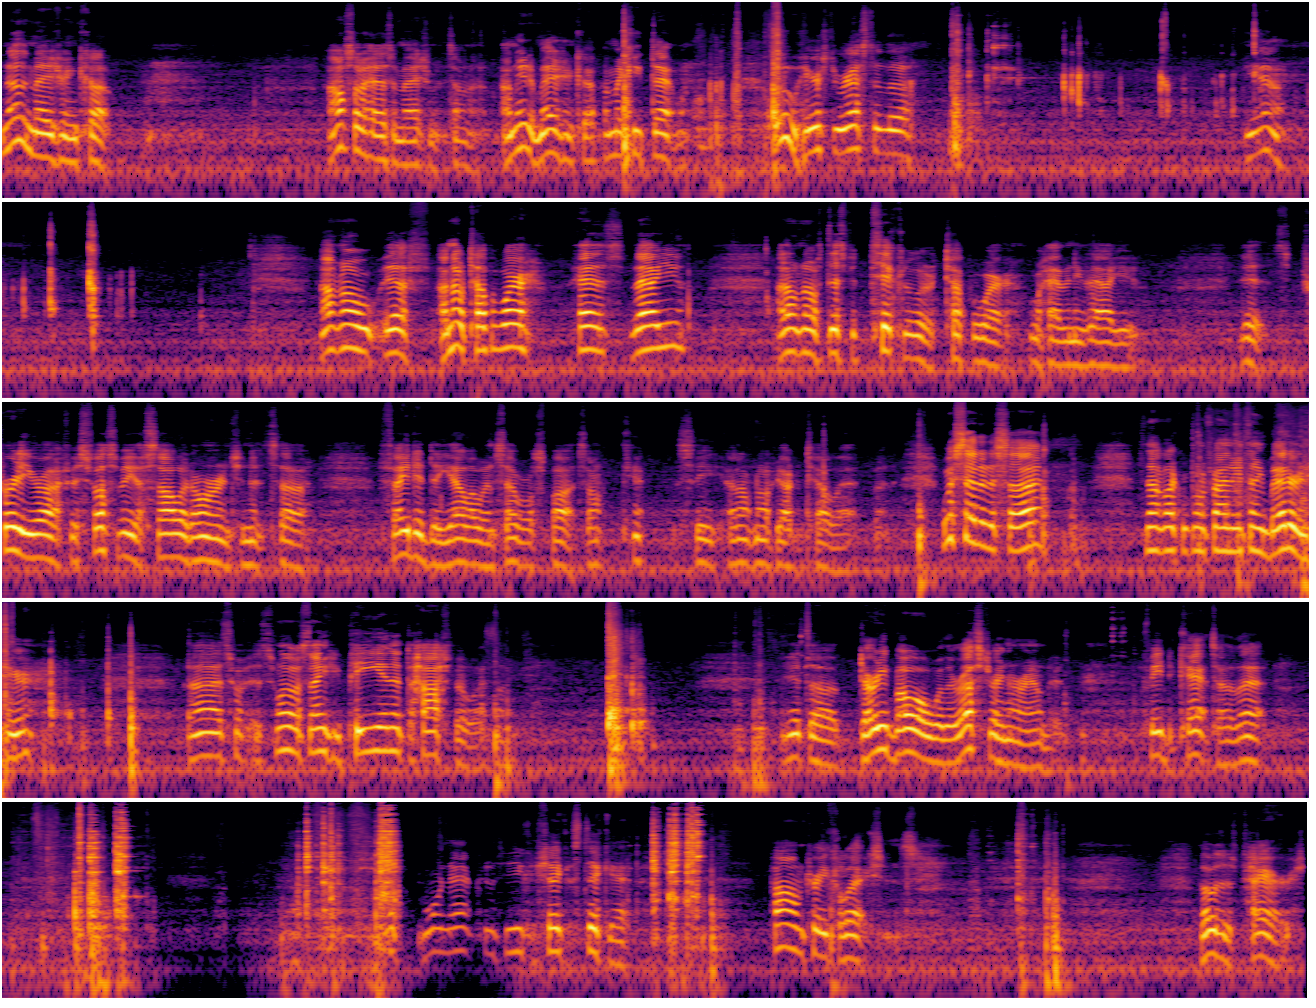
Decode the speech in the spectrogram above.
Another measuring cup. Also has the measurements on it. I need a measuring cup. I'm going to keep that one. Ooh, here's the rest of the... Yeah. I don't know if... I know Tupperware has value. I don't know if this particular Tupperware will have any value. It's pretty rough. It's supposed to be a solid orange and it's uh, faded to yellow in several spots. I can't see, I don't know if y'all can tell that, but we'll set it aside. It's not like we're going to find anything better in here. Uh, it's, it's one of those things you pee in at the hospital, I think. It's a dirty bowl with a rust ring around it. Feed the cats out of that. More napkins you can shake a stick at palm tree collections. Those is pears.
